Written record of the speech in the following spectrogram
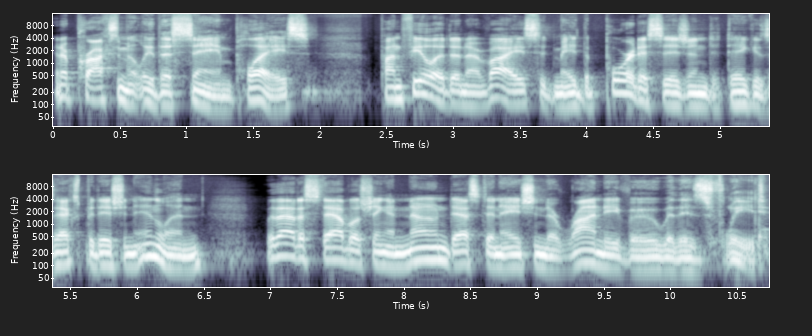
in approximately the same place, Panfilo de Narvaez had made the poor decision to take his expedition inland without establishing a known destination to rendezvous with his fleet.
